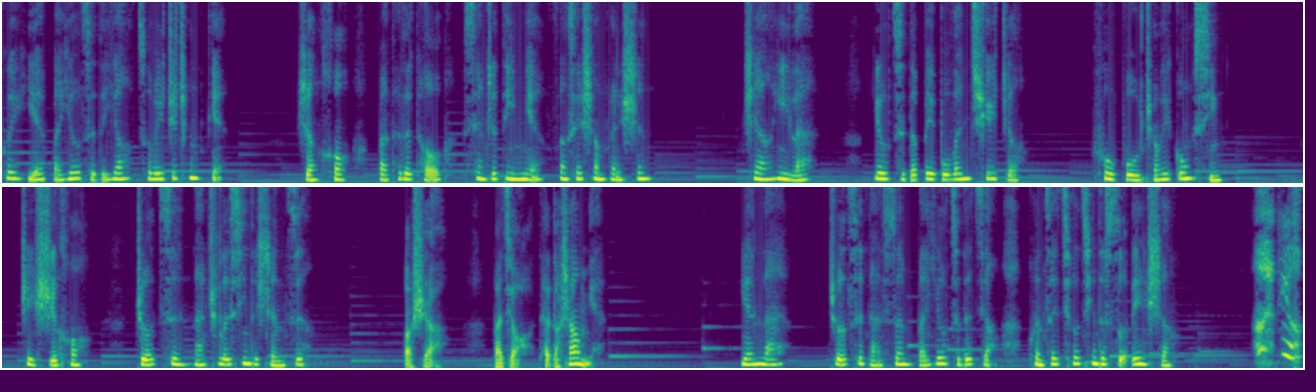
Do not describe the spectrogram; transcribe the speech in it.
龟爷把优子的腰作为支撑点，然后把他的头向着地面放下上半身。这样一来，优子的背部弯曲着，腹部成为弓形。这时候，卓次拿出了新的绳子。老师啊，把脚抬到上面。原来卓次打算把优子的脚捆在秋千的锁链上。呀，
